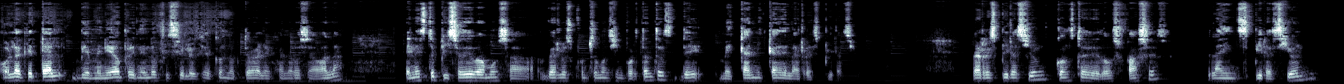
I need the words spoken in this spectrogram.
Hola, ¿qué tal? Bienvenido a Aprendiendo Fisiología con Dr. Alejandro Zavala. En este episodio vamos a ver los puntos más importantes de mecánica de la respiración. La respiración consta de dos fases, la inspiración,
